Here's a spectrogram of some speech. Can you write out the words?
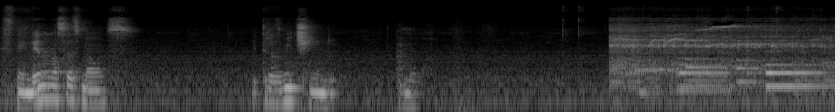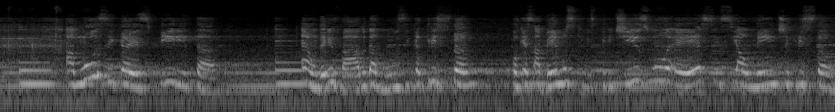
estendendo nossas mãos e transmitindo amor. A música espírita é um derivado da música cristã, porque sabemos que o espiritismo é essencialmente cristão.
